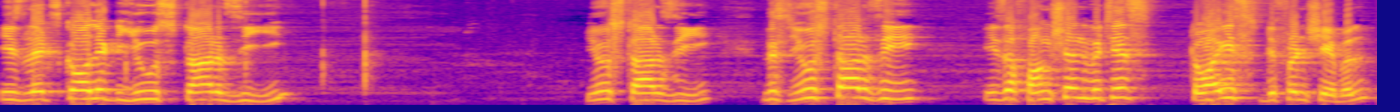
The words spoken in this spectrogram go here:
is let us call it u star z u star z this u star z is a function which is twice differentiable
